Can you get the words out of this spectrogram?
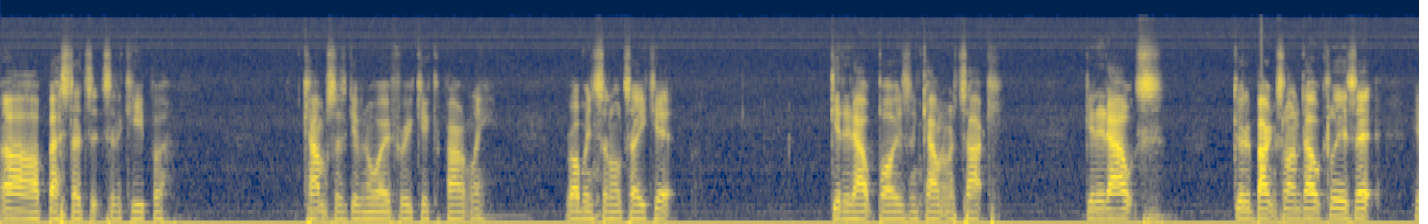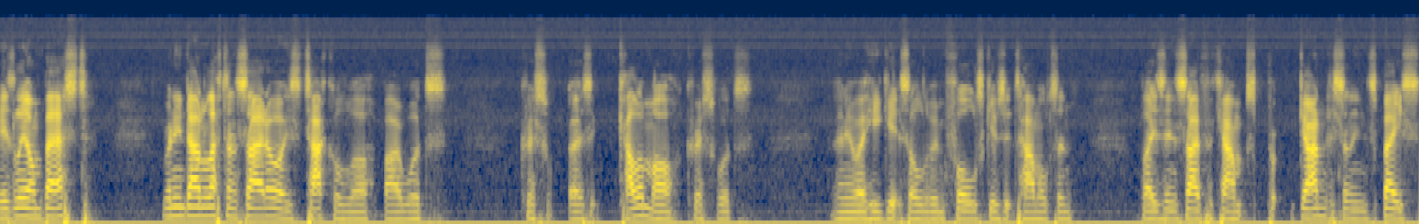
Ah, oh, best heads it to the keeper. Camps has given away a free kick apparently. Robinson will take it. Get it out, boys, and counter attack. Get it out. Good Banks Landau clears it. Here's Leon Best. Running down the left hand side. Oh, he's tackled though by Woods. Chris, uh, is it Callum or Chris Woods? Anyway, he gets hold of him. Foulds, gives it to Hamilton. Plays inside for Camps. Grandison in space.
